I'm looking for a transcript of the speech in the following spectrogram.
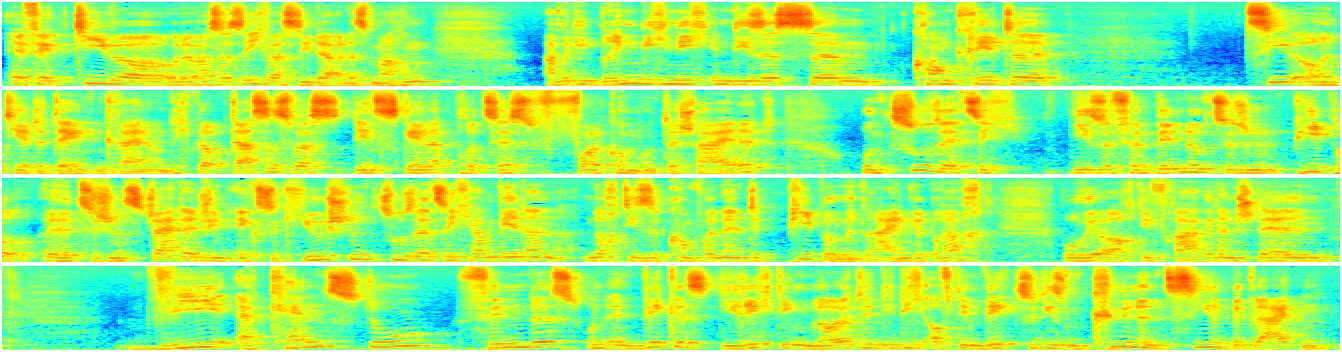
effektiver oder was weiß ich, was die da alles machen. Aber die bringen dich nicht in dieses ähm, konkrete, zielorientierte Denken rein. Und ich glaube, das ist, was den Scale-Up-Prozess vollkommen unterscheidet. Und zusätzlich diese Verbindung zwischen People, äh, zwischen Strategy und Execution. Zusätzlich haben wir dann noch diese Komponente People mit reingebracht, wo wir auch die Frage dann stellen, wie erkennst du, findest und entwickelst die richtigen Leute, die dich auf dem Weg zu diesem kühnen Ziel begleiten?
